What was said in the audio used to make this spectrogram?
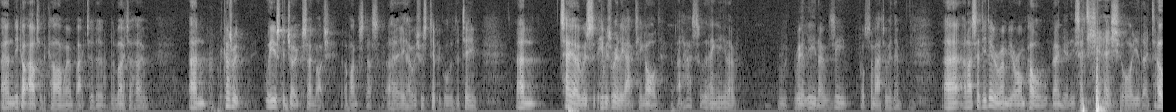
And he got out of the car and went back to the, the motorhome. And because we, we used to joke so much amongst us, uh, you know, which was typical of the team. And Teo was, he was really acting odd. And I was sort of thinking, you know, really, you know, is he, what's the matter with him? Uh, and I said, you do remember you're on pole, don't you? And he said, yeah, sure, you know, tell,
